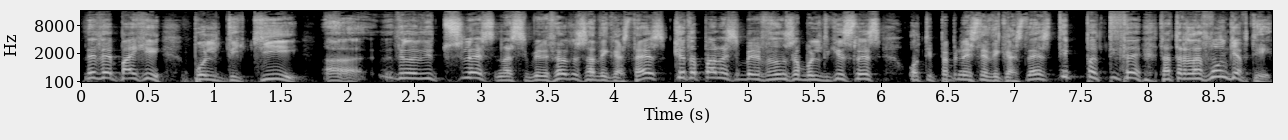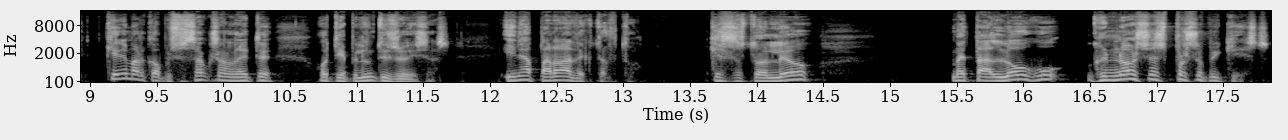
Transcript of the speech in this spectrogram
Δεν θα υπάρχει πολιτική. Α, δηλαδή, τους λες να συμπεριφέρονται σαν δικαστές και όταν πάνε να συμπεριφερθούν σαν πολιτικοί, τους λες ότι πρέπει να είστε δικαστές. Τι, τι θα, θα τρελαθούν κι αυτοί. Κύριε Μαρκόπουλο, σας άκουσα να λέτε ότι απειλούν τη ζωή σας. Είναι απαράδεκτο αυτό. Και σας το λέω με τα λόγου γνώσεως προσωπικής.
